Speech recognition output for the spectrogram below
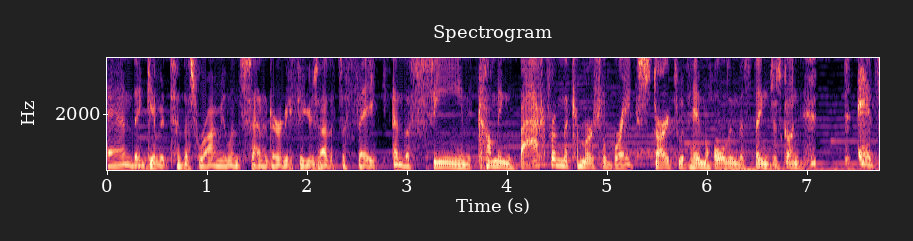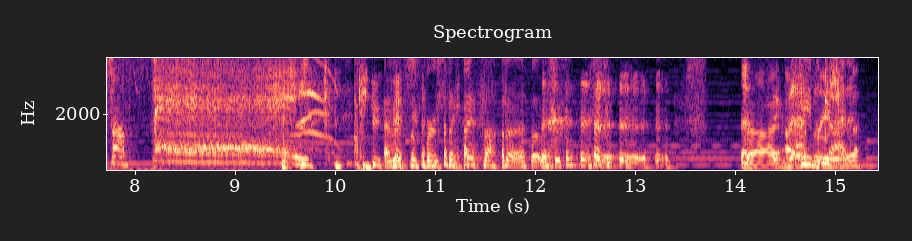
and they give it to this Romulan senator, and he figures out it's a fake. And the scene coming back from the commercial break starts with him holding this thing, just going, "It's a fake," and that's the first thing I thought of. That's No, I- I exactly what it it. is.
